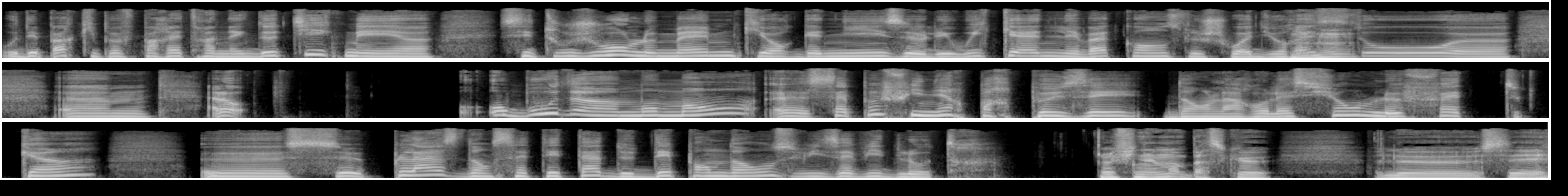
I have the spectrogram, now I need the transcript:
au départ qui peuvent paraître anecdotiques, mais c'est toujours le même qui organise les week-ends, les vacances, le choix du mhm. resto. alors au bout d'un moment, euh, ça peut finir par peser dans la relation le fait qu'un euh, se place dans cet état de dépendance vis-à-vis de l'autre. finalement, parce que le, c'est,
